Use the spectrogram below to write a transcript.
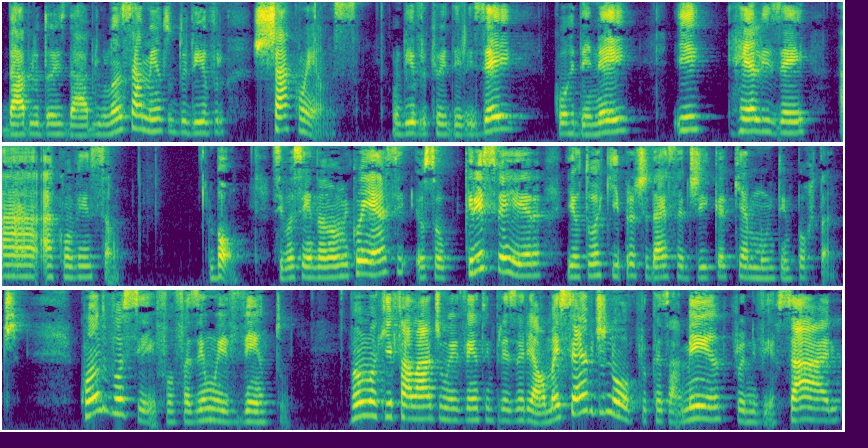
W2W, o lançamento do livro Chá com Elas. Um livro que eu idealizei, coordenei e realizei a, a convenção. Bom, se você ainda não me conhece, eu sou Cris Ferreira e eu estou aqui para te dar essa dica que é muito importante. Quando você for fazer um evento Vamos aqui falar de um evento empresarial, mas serve de novo para o casamento, para o aniversário,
